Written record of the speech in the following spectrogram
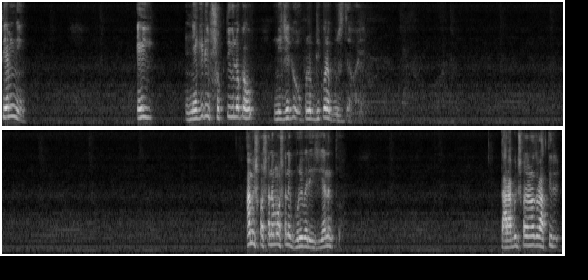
তেমনি এই নেগেটিভ শক্তিগুলোকেও নিজেকে উপলব্ধি করে বুঝতে হয়। আমি শ্মশানে মশানে ঘুরে বেরিয়েছি, জানেন তো? তারাপীঠ শ্মশানে তো রাত্রির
